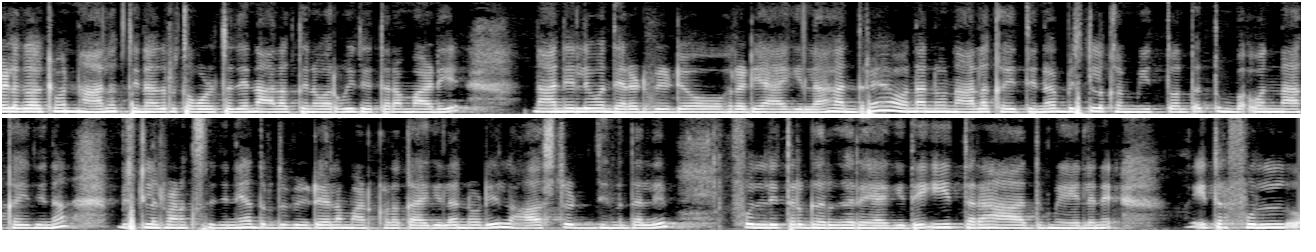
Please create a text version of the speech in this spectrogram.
ಬೆಳಗಾಕಿ ಒಂದು ನಾಲ್ಕು ದಿನ ಆದರೂ ತೊಗೊಳ್ತದೆ. ನಾಲ್ಕು ದಿನವರೆಗೂ ಇದೇ ಥರ ಮಾಡಿ. ನಾನಿಲ್ಲಿ ಒಂದು ಎರಡು ವೀಡಿಯೋ ರೆಡಿ ಆಗಿಲ್ಲ. ಅಂದರೆ ನಾನು ನಾಲ್ಕೈದು ದಿನ ಬಿಸಿಲು ಕಮ್ಮಿ ಇತ್ತು ಅಂತ ತುಂಬ, ಒಂದು ನಾಲ್ಕೈದು ದಿನ ಬಿಸಿಲಲ್ಲಿ ಒಣಗಿಸಿದ್ದೀನಿ. ಅದ್ರದ್ದು ವೀಡಿಯೋ ಎಲ್ಲ ಮಾಡ್ಕೊಳಕ್ಕಾಗಿಲ್ಲ ನೋಡಿ ಲಾಸ್ಟ್ ದಿನದಲ್ಲಿ ಫುಲ್ ಈ ಥರ ಗರ್ಗರೆ ಆಗಿದೆ ಈ ಥರ ಆದಮೇಲೆ ಈ ಥರ ಫುಲ್ಲು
